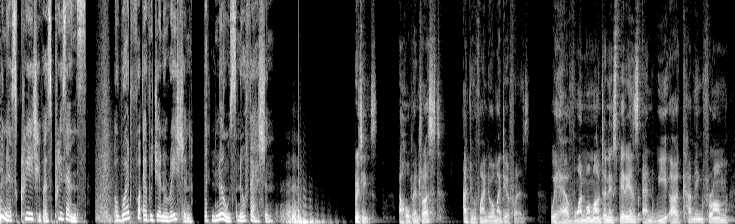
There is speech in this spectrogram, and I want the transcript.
M&S Creativus presents a word for every generation that knows no fashion. Greetings. I hope and trust. I do find you all, my dear friends. We have one more mountain experience, and we are coming from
